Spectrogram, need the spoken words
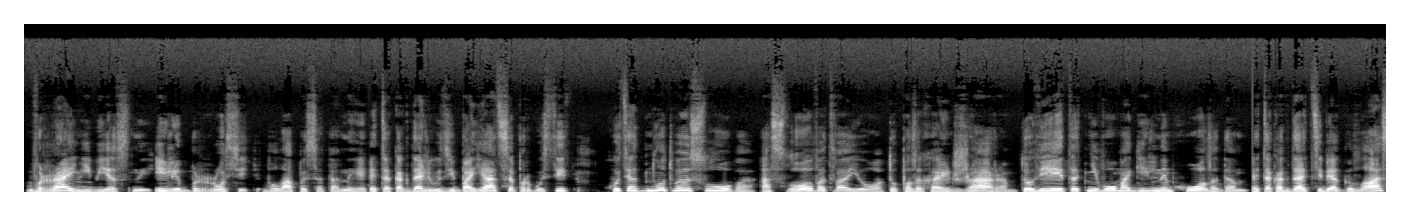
в рай небесный или бросить в лапы сатаны. Это когда люди боятся пропустить Хоть одно твое слово, а слово твое то полыхает жаром, то веет от него могильным холодом. Это когда от тебя глаз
